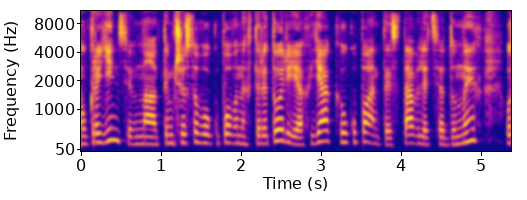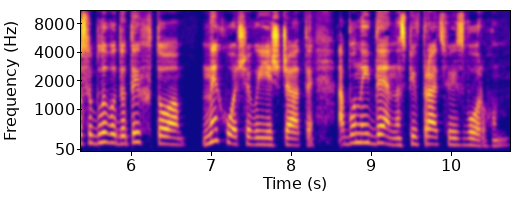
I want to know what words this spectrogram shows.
українців на тимчасово окупованих територіях. Як окупанти ставляться до них, особливо до тих, хто не хоче виїжджати або не йде на співпрацю із ворогом?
